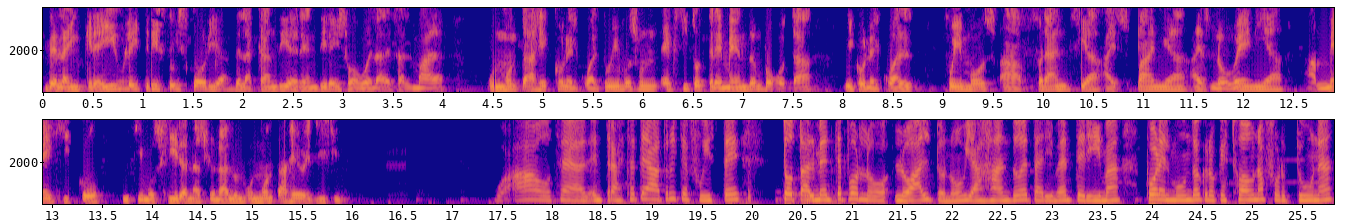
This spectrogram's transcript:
de la increíble y triste historia de la Cándida Heréndira y su abuela desalmada, un montaje con el cual tuvimos un éxito tremendo en Bogotá y con el cual fuimos a Francia, a España, a Eslovenia, a México, hicimos gira nacional, un, un montaje bellísimo. Wow, o sea, entraste a teatro y te fuiste totalmente por lo, lo alto, ¿no? Viajando de tarima en tarima por el mundo, creo que es toda una fortuna.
